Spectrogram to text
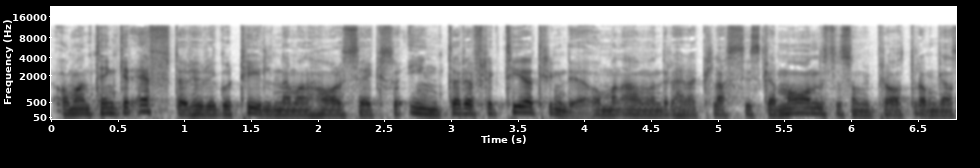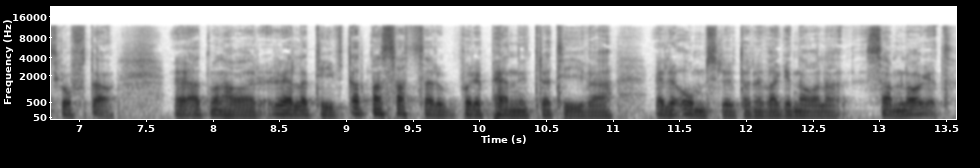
om man tänker efter hur det går till när man har sex och inte reflekterar kring det, om man använder det här klassiska manuset som vi pratar om ganska ofta, eh, att man har relativt, att man satsar på det penetrativa eller omslutande vaginala samlaget.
